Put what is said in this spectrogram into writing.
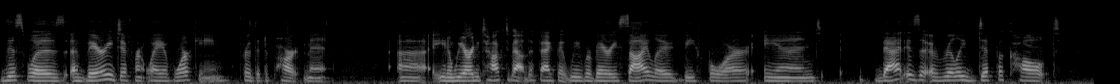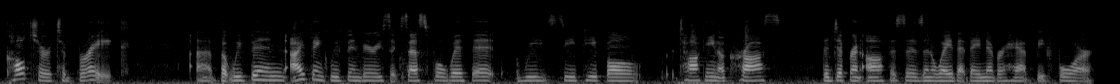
This was a very different way of working for the department. Uh, you know, we already talked about the fact that we were very siloed before, and that is a really difficult culture to break. Uh, but we've been, I think we've been very successful with it. We see people talking across the different offices in a way that they never have before.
